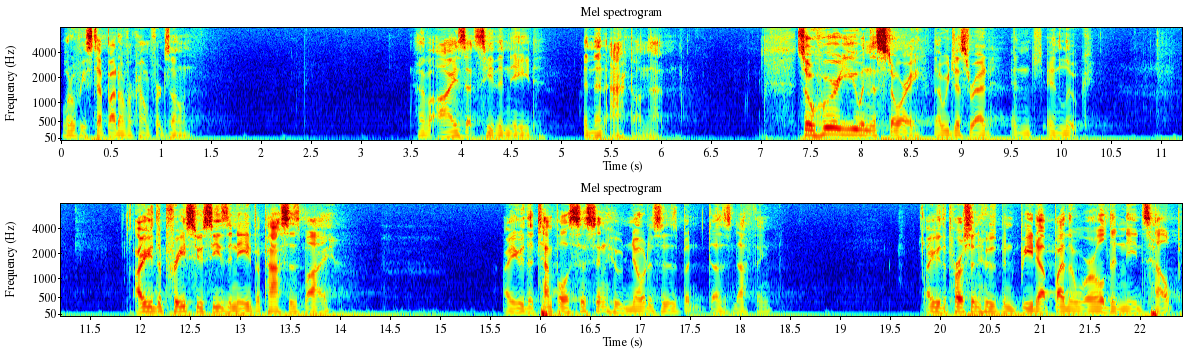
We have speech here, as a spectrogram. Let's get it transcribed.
What if we step out of our comfort zone? Have eyes that see the need and then act on that. So, who are you in the story that we just read in, in Luke? Are you the priest who sees a need but passes by? Are you the temple assistant who notices but does nothing? Are you the person who's been beat up by the world and needs help?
